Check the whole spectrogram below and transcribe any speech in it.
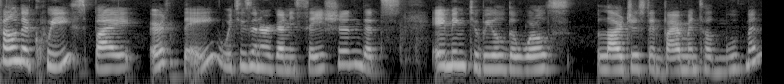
Found a quiz by Earth Day, which is an organization that's aiming to build the world's largest environmental movement.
